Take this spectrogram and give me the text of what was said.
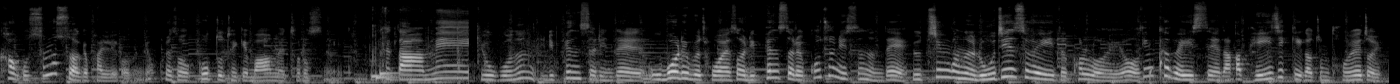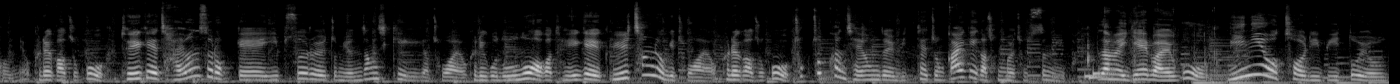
하고 스무스하게 발리거든요. 그래서 그것도 되게 마음에 들었습니다. 그 다음에 요거는 립펜슬인데 오버립을 좋아해서 립펜슬을 꾸준히 쓰는데 이 친구는 로지 스웨이드 컬러예요. 핑크 베이스에다가 베이지기가 좀 더해져 있거든요. 그래가지고 되게 자연스럽게 입술을 좀 연장시키기가 좋아요. 그리고 노노아가 되게 밀착력이 좋아요. 그래가지고 촉촉한 제형들 밑에 좀 깔기가 정말 좋습니다. 그 다음에 얘 말고 미니어처 립이 또 여,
